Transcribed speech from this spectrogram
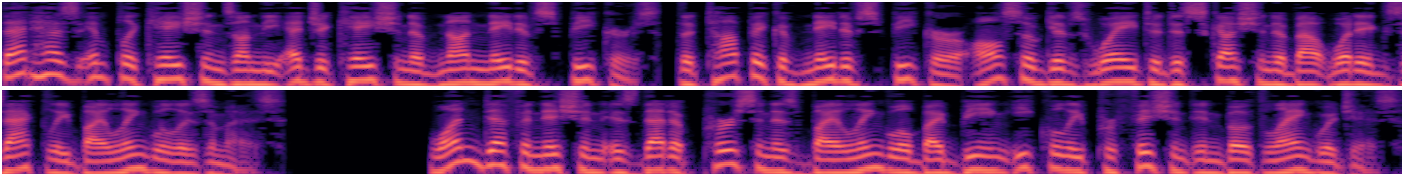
That has implications on the education of non-native speakers. The topic of native speaker also gives way to discussion about what exactly bilingualism is. One definition is that a person is bilingual by being equally proficient in both languages.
